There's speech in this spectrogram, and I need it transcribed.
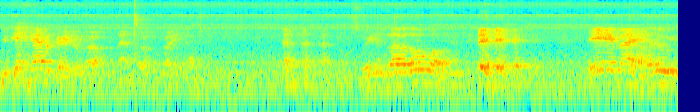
You can't have a greater love than that, brother Frazier. Sweetest love of the world. Amen. Hallelujah.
